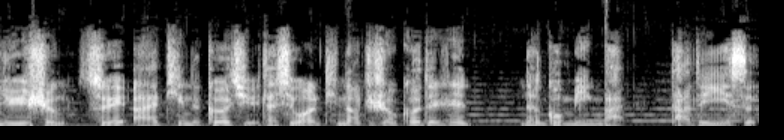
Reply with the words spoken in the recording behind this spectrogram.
女生最爱听的歌曲，她希望听到这首歌的人能够明白她的意思。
